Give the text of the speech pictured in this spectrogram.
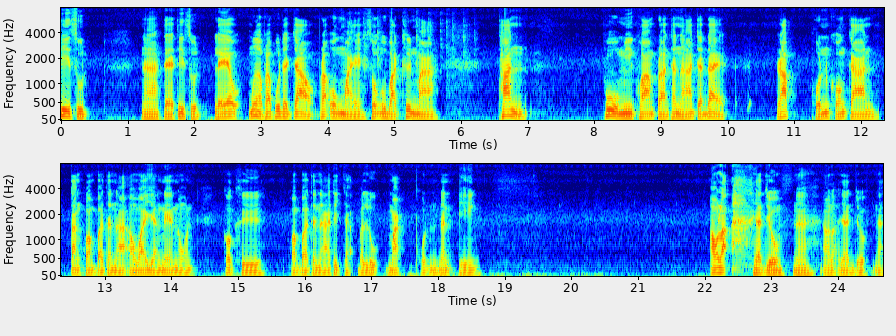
ที่สุดนะแต่ที่สุด แล้วเมื่อพระพุทธเจ้าพระองค์ใหม่ทรงอุบัติขึ้นมา ท่านผู้มีความปรารถนาจะได้รับผลของการตั้งความปรารถนาเอาไว้อย่างแน่นอน ก็คือความปรารถนาที่จะบรรลุมรรคผลนั่นเอง เอาละญาติโยมนะเอาละญาติโยมนะ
